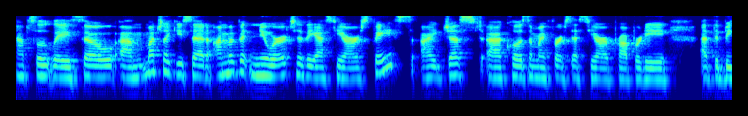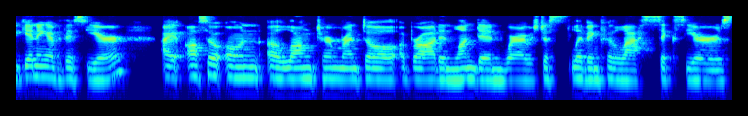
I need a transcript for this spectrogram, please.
Absolutely. So, um, much like you said, I'm a bit newer to the STR space. I just uh, closed on my first STR property at the beginning of this year. I also own a long term rental abroad in London where I was just living for the last six years.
